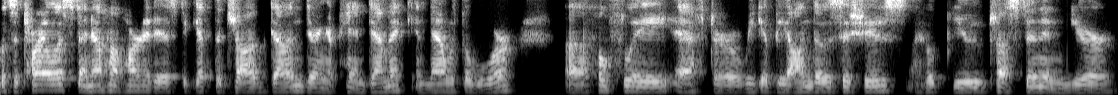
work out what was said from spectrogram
as a trialist i know how hard it is to get the job done during a pandemic and now with the war uh, hopefully, after we get beyond those issues, I hope you, Justin, and your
